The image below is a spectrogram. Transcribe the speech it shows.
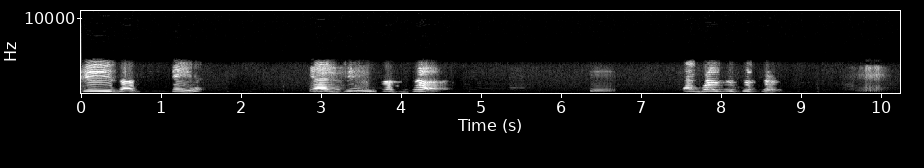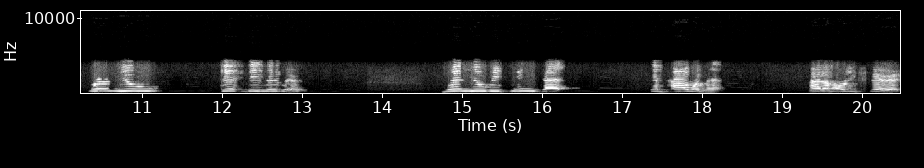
Jesus did. And Jesus does. Mm. And brothers and sisters, when you get delivered, when you receive that empowerment by the Holy Spirit,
